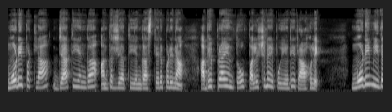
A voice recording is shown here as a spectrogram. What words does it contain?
మోడీ పట్ల జాతీయంగా అంతర్జాతీయంగా స్థిరపడిన అభిప్రాయంతో పలుచనైపోయేది రాహులే. మోడీ మీద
